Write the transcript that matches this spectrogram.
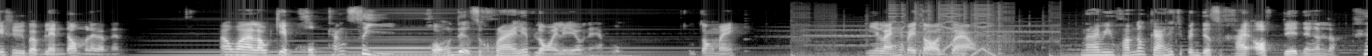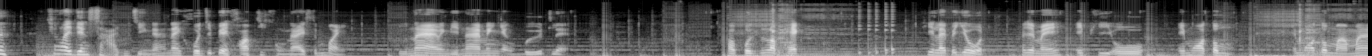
ก็คือแบบแรนดอมอะไรแบบนั้น เอาว่าเราเก็บครบทั้ง 4 ของ The Scry เรียบร้อยแล้วนะครับผม ถูกต้องไหม มีอะไรให้ไปต่อหรือเปล่า นายมีความต้องการที่จะเป็น The Sky of Death อย่างนั้นเหรอ ช่างไรเดียงสาจริงๆนะ นายควรจะเปลี่ยนความคิดของนายสมัย ดูหน้าแม่งดีหน้าแม่งยังบืดเลย ขอบคุณสำหรับแพ็คที่ไร้ประโยชน์ เข้าใจไหมไอพีโอไอหมอต้ม ไอหมอต้มมาม่า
